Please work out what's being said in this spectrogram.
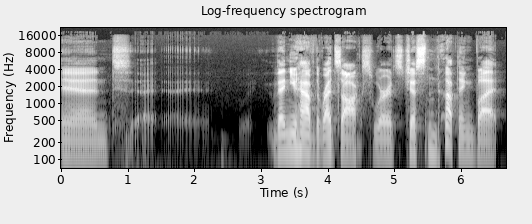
And uh, then you have the Red Sox where it's just nothing but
